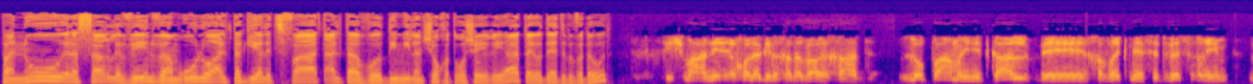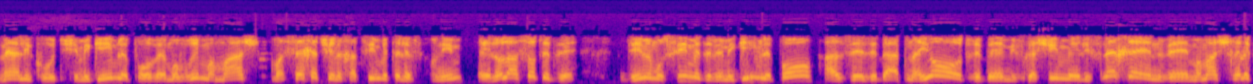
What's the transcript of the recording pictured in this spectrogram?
פנו אל השר לוין ואמרו לו אל תגיע לצפת, אל תעבוד עם אילן שוחט ראש העירייה, אתה יודע את זה בוודאות? תשמע, אני יכול להגיד לך דבר אחד. לא פעם אני נתקל בחברי כנסת ושרים מהליכוד שמגיעים לפה והם עוברים ממש מסכת של לחצים וטלפונים אה, לא לעשות את זה. ואם הם עושים את זה ומגיעים לפה, אז אה, זה בהתניות ובמפגשים אה, לפני כן, וממש חלק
